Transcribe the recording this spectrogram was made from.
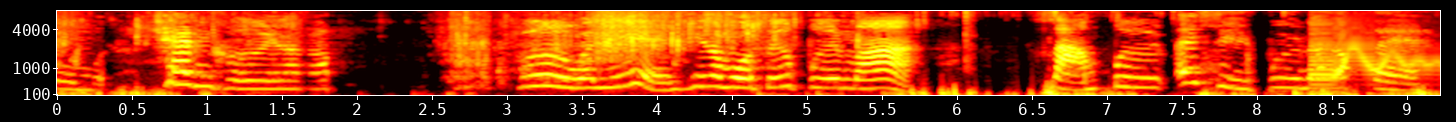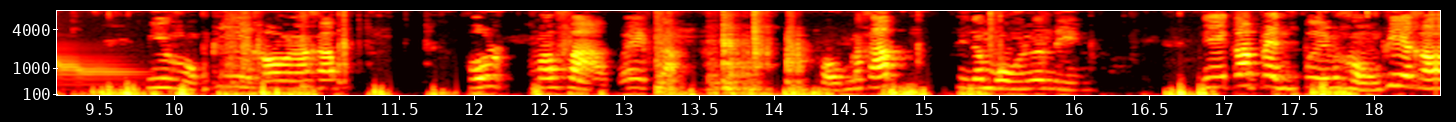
โมหมด เช่นเคยนะครับ คือวันนี้พี่นโมซื้อปืนมาสามปืนไอ้สี่ปืนนะครับแต่มีของพี่เขานะครับเขามาฝากไว้กับ ผมนะครับพี่นโมนั่นเองนี่ก็เป็นปืนของพี่เขา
